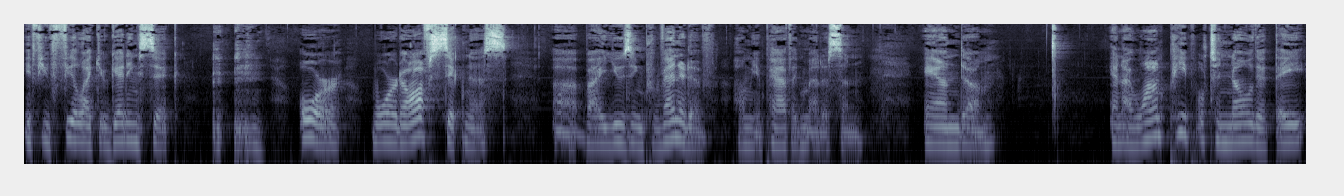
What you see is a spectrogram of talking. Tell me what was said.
if you feel like you're getting sick or ward off sickness uh, by using preventative homeopathic medicine. And um, and I want people to know that they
